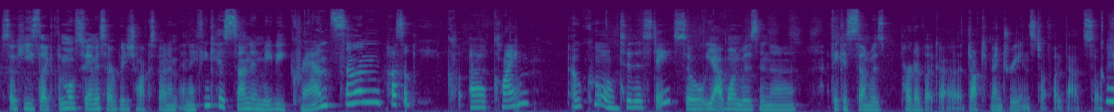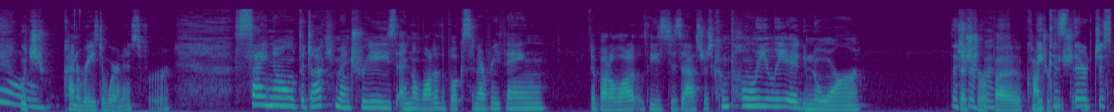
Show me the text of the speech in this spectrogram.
So he's like the most famous. Everybody talks about him, and I think his son and maybe grandson possibly cl- uh, climb Oh, cool. to this day. So yeah, one was in a. I think his son was part of like a documentary and stuff like that. So Cool. which kind of raised awareness for. Side note: the documentaries and a lot of the books and everything about a lot of these disasters completely ignore the Sherpa contributions. because they're just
